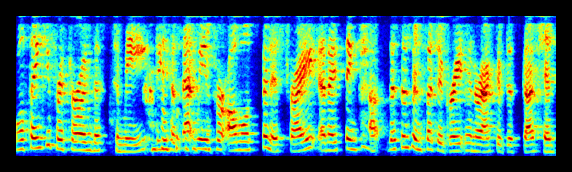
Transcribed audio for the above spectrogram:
Well, thank you for throwing this to me because that means we're almost finished, right? And I think uh, this has been such a great interactive discussion.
